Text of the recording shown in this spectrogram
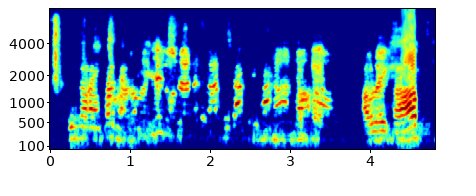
ม ครับยี่สิบห้าชิ้นสุดท้ามเอเคโอเคนะครับกครับผมคุณอะไรข้าวแถวอะไรให้รอนานนะครับเอาเลยครับ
